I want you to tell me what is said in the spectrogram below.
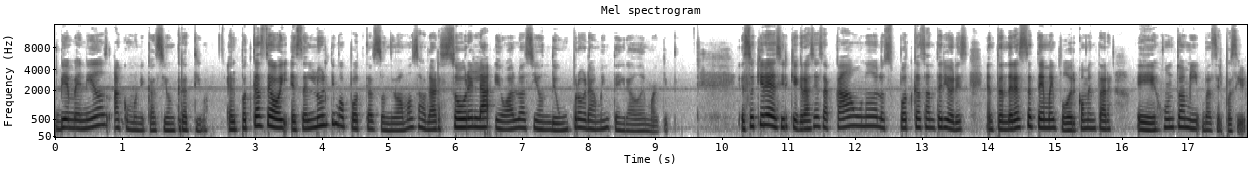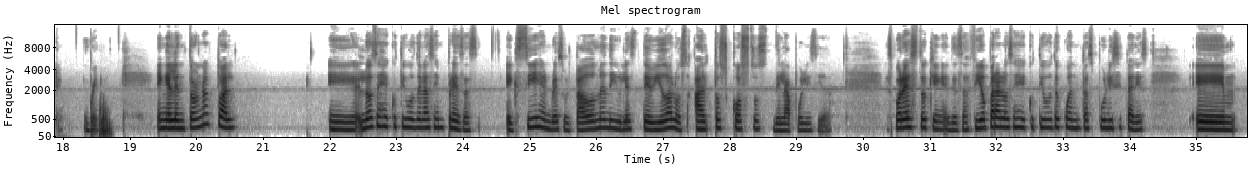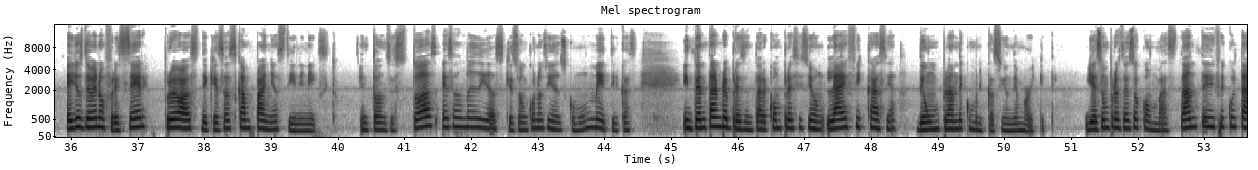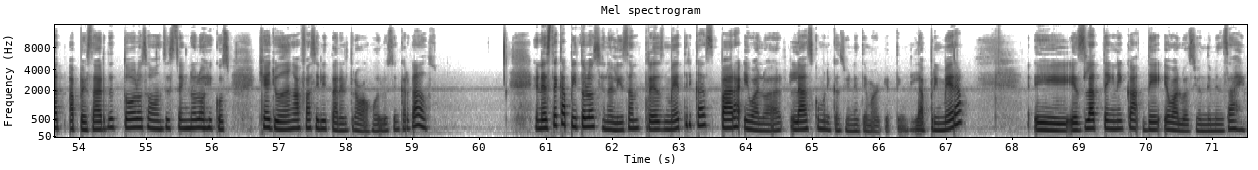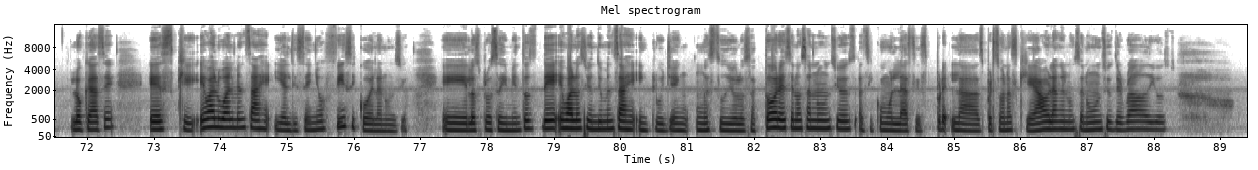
Bienvenidos a Comunicación Creativa. El podcast de hoy es el último podcast donde vamos a hablar sobre la evaluación de un programa integrado de marketing. Esto quiere decir que gracias a cada uno de los podcasts anteriores, entender este tema y poder comentar eh, junto a mí va a ser posible. Bueno, en el entorno actual, eh, los ejecutivos de las empresas exigen resultados medibles debido a los altos costos de la publicidad. Es por esto que en el desafío para los ejecutivos de cuentas publicitarias, em, ellos deben ofrecer pruebas de que esas campañas tienen éxito. Entonces, todas esas medidas que son conocidas como métricas intentan representar con precisión la eficacia de un plan de comunicación de marketing. Y es un proceso con bastante dificultad a pesar de todos los avances tecnológicos que ayudan a facilitar el trabajo de los encargados. En este capítulo se analizan tres métricas para evaluar las comunicaciones de marketing. La primera eh, es la técnica de evaluación de mensaje. Lo que hace es que evalúa el mensaje y el diseño físico del anuncio. Eh, los procedimientos de evaluación de un mensaje incluyen un estudio de los actores en los anuncios, así como las, las personas que hablan en los anuncios de radios,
